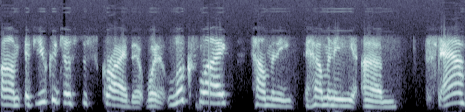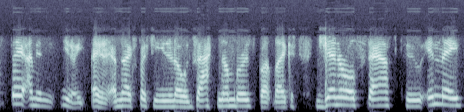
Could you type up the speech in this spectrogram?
Um, if you could just describe it, what it looks like, how many how many um, staff they. I mean, you know, I, I'm not expecting you to know exact numbers, but like general staff to inmates.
